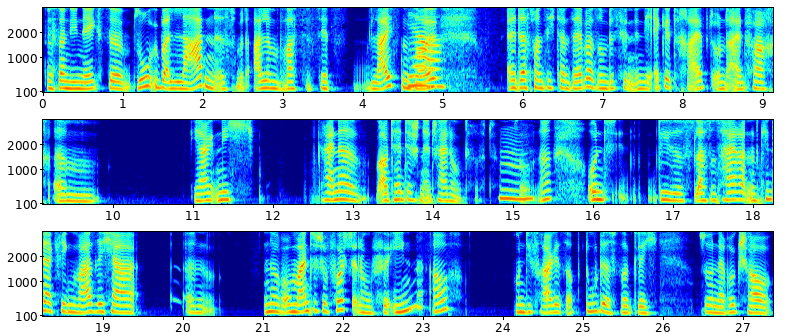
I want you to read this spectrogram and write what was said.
dass dann die nächste so überladen ist mit allem, was es jetzt leisten ja. soll, äh, dass man sich dann selber so ein bisschen in die Ecke treibt und einfach ähm, ja nicht keine authentischen Entscheidungen trifft. Hm. So, ne? Und dieses Lass uns heiraten und Kinder kriegen war sicher äh, eine romantische Vorstellung für ihn auch. Und die Frage ist, ob du das wirklich so in der Rückschau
